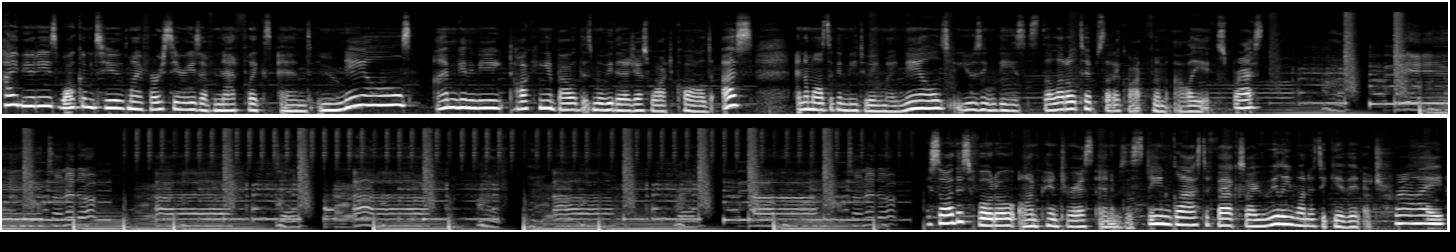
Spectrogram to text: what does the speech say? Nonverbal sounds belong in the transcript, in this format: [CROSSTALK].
Hi, beauties. Welcome to my first series of Netflix and nails. I'm going to be talking about this movie that I just watched called Us, and I'm also going to be doing my nails using these stiletto tips that I got from AliExpress. I saw this photo on Pinterest and it was a stained glass effect, so I really wanted to give it a try.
